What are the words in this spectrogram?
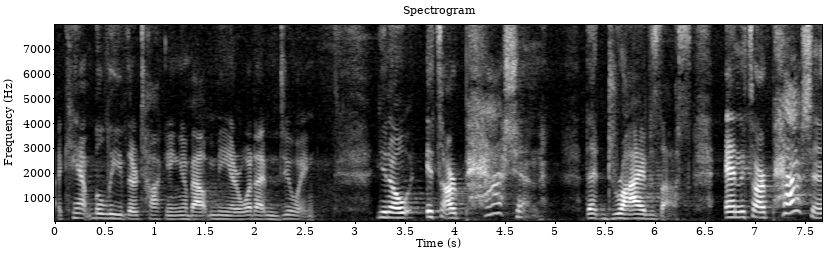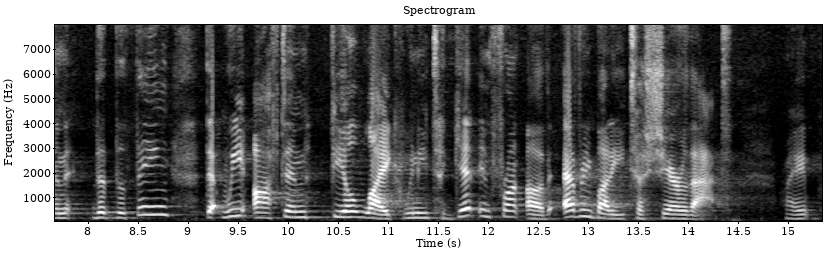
I can't believe they're talking about me or what I'm doing. You know, it's our passion that drives us. And it's our passion that the thing that we often feel like we need to get in front of everybody to share that, right?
